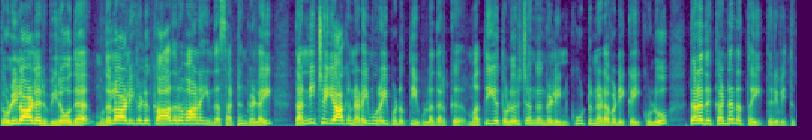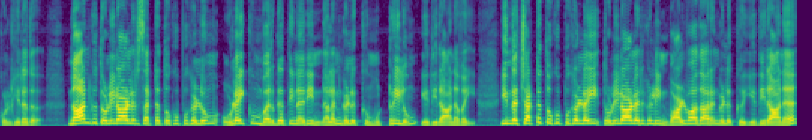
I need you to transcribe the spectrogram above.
தொழிலாளர் விரோத முதலாளிகளுக்கு ஆதரவான இந்த சட்டங்களை தன்னிச்சையாக நடைமுறைப்படுத்தி உள்ளதற்கு மத்திய தொழிற்சங்கங்களின் கூட்டு நடவடிக்கை குழு தனது கண்டனத்தை தெரிவித்துக் கொள்கிறது. நான்கு தொழிலாளர் சட்ட தொகுப்புகளும் உழைக்கும் வர்க்கத்தினரின் நலன்களுக்கு முற்றிலும் எதிரானவை. இந்த சட்ட தொகுப்புகளை தொழிலாளர்களின் வாழ்வாதாரங்களுக்கு எதிரான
